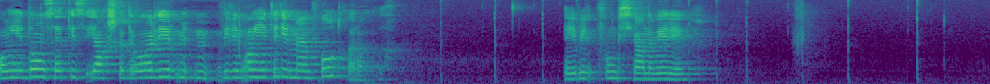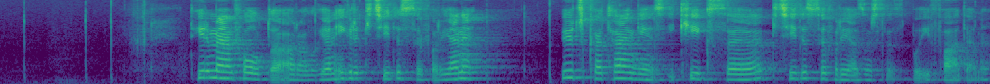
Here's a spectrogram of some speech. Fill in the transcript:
17 18 yaxşıdır. Onlar deyir birin 17 deyir mənfi oldu aralıq. Elə bir funksiyanı verib. Deyir mənfi oldu aralıq. Yəni y kiçikdir 0. Yəni 3 katangens 2x'e kiçikdir 0 yazırsınız bu ifadəni.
